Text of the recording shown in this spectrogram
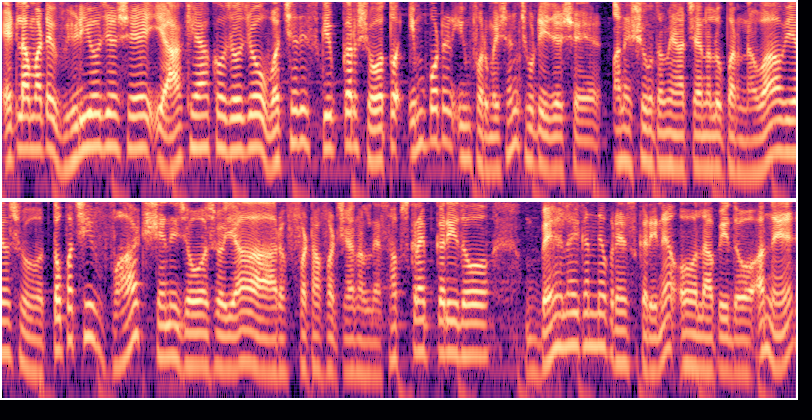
એટલા માટે વીડિયો જે છે એ આખે આખો જોજો, વચ્ચેથી સ્કીપ કરશો તો ઇમ્પોર્ટન્ટ ઇન્ફોર્મેશન છૂટી જશે. અને શું તમે આ ચેનલ ઉપર નવા આવ્યા છો? તો પછી વાટ શેની જોવો છો યાર? ફટાફટ ચેનલને સબસ્ક્રાઇબ કરી દો બે લાઇકનને પ્રેસ કરીને ઓલ આપી દો. અને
